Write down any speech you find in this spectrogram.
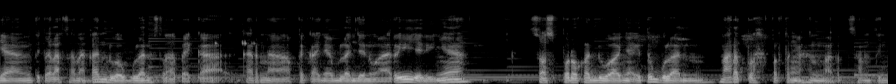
yang kita laksanakan dua bulan setelah PK karena PK-nya bulan Januari jadinya sospro keduanya itu bulan Maret lah pertengahan Maret something.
